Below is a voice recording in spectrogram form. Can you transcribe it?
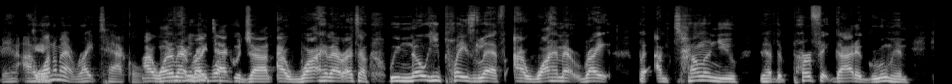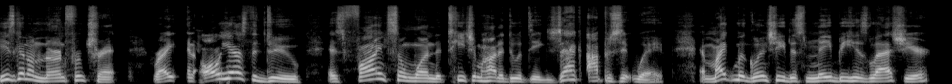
Man, I okay. want him at right tackle. I want him I at right want... tackle, John. I want him at right tackle. We know he plays left. I want him at right, but I'm telling you, you have the perfect guy to groom him. He's going to learn from Trent, right? And all he has to do is find someone to teach him how to do it the exact opposite way. And Mike McGlinchey, this may be his last year.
